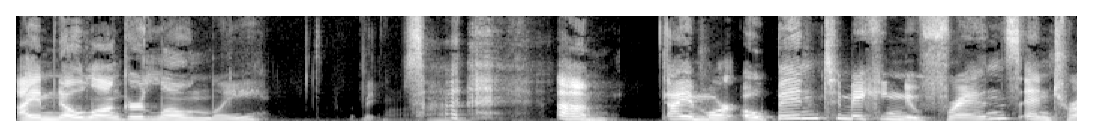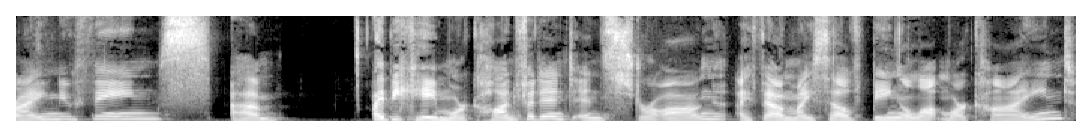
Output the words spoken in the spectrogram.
I am no longer lonely. um, I am more open to making new friends and trying new things. Um, I became more confident and strong. I found myself being a lot more kind.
